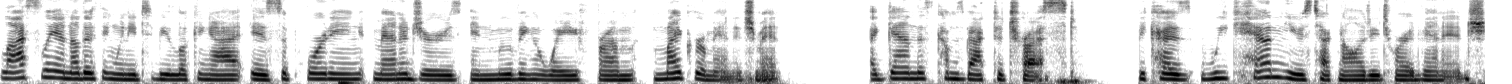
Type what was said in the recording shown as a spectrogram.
Lastly, another thing we need to be looking at is supporting managers in moving away from micromanagement. Again, this comes back to trust because we can use technology to our advantage,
